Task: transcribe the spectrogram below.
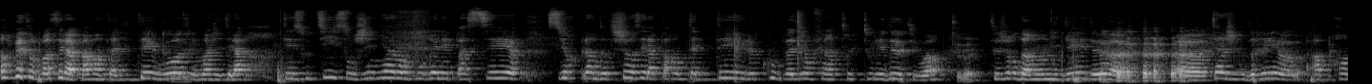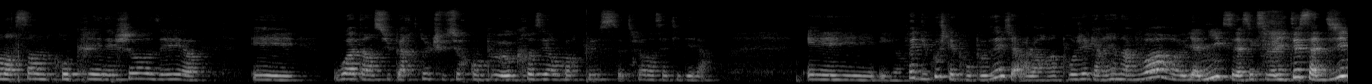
en fait, on pensait la parentalité ou autre, et moi j'étais là, tes outils ils sont géniaux, on pourrait les passer sur plein d'autres choses, et la parentalité, et le couple, vas-y, on fait un truc tous les deux, tu vois. Toujours dans mon idée de, euh, tiens, je voudrais apprendre ensemble, créer des choses, et, et ouais, t'as un super truc, je suis sûre qu'on peut creuser encore plus, toujours dans cette idée-là. Et, en fait, du coup, je t'ai proposé, alors un projet qui n'a rien à voir, euh, Yannick, c'est la sexualité, ça te dit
